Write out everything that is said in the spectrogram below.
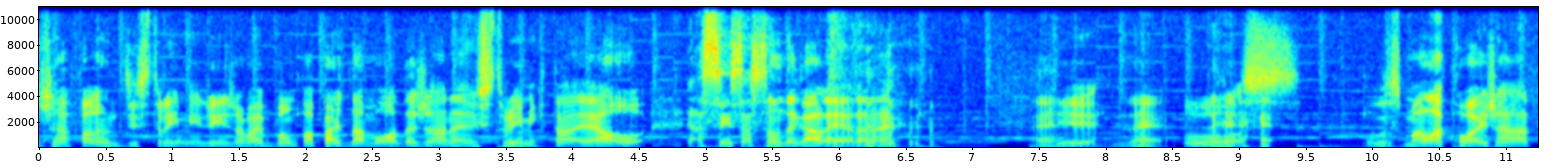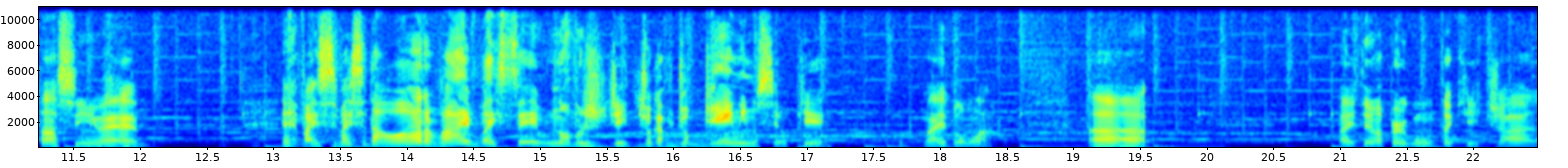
Já falando de streaming, a gente já vai, vamos pra parte da moda já, né? O streaming, que tá, é, o- é a sensação da galera, né? É. E É. os, os malacóis já tá assim, né? É, vai, ser- vai ser da hora, vai, vai ser um novo jeito de jogar videogame, não sei o quê. Mas vamos lá. Ah, aí tem uma pergunta aqui que já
